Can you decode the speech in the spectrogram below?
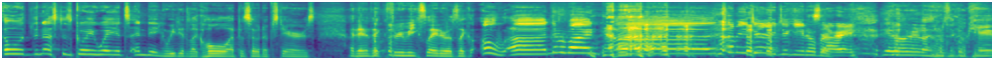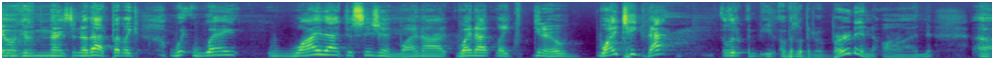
oh, the nest is going away, it's ending. We did like a whole episode upstairs, and then like three weeks later, it was like, oh, uh, never mind, uh, Tommy and Jerry taking it over. Sorry. you know, and I was like, okay, well, good- nice to know that. But like, wh- why why that decision? Why not? Why not like you know? Why take that a little a little bit of a burden on? Uh,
